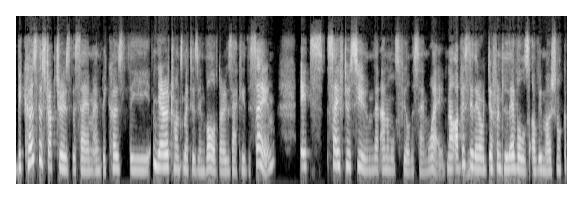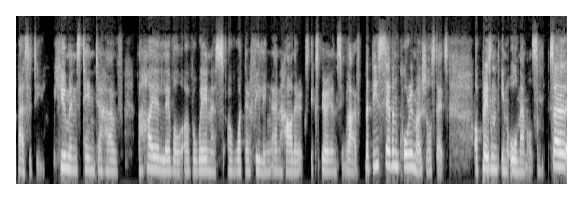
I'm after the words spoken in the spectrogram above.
Because the structure is the same and because the neurotransmitters involved are exactly the same, it's safe to assume that animals feel the same way. Now, obviously, mm-hmm. there are different levels of emotional capacity. Humans tend to have a higher level of awareness of what they're feeling and how they're ex- experiencing life. But these seven core emotional states are present in all mammals. So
